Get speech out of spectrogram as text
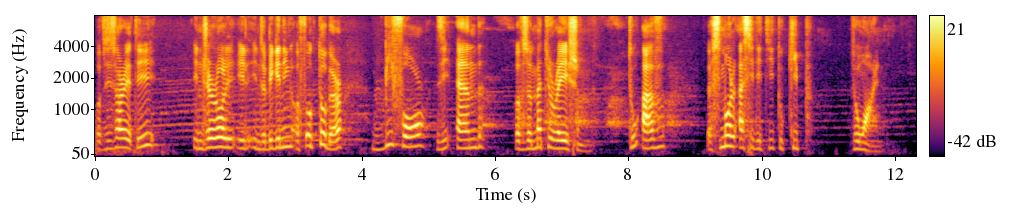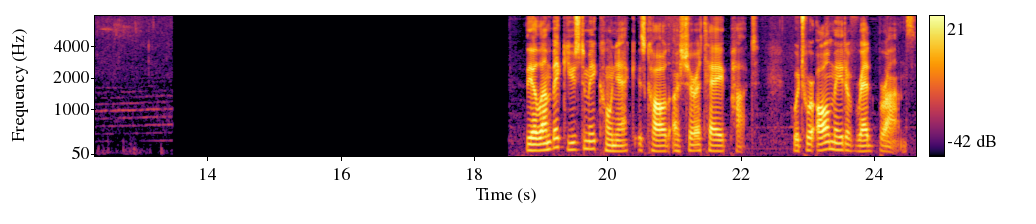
of this variety in general in the beginning of October before the end of the maturation to have a small acidity to keep the wine. The alembic used to make cognac is called a Charentais pot, which were all made of red bronze.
